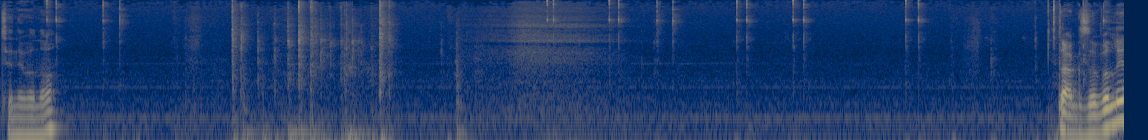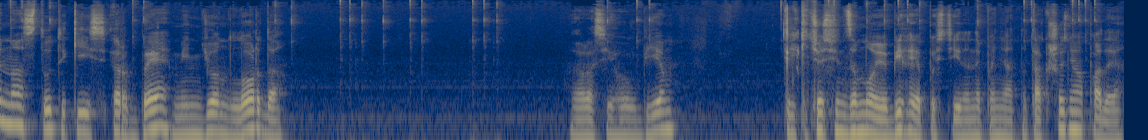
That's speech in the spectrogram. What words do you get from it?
Це не воно. Так, завели нас тут якийсь РБ, міньйон лорда. Зараз його вб'ємо. Тільки щось він за мною бігає постійно, непонятно. Так, що з нього падає?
